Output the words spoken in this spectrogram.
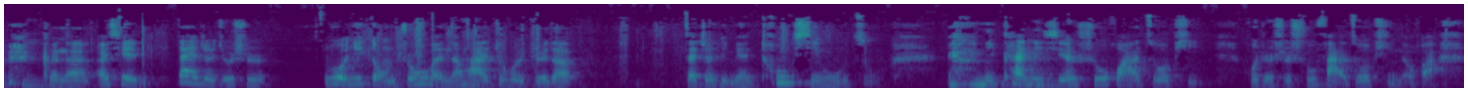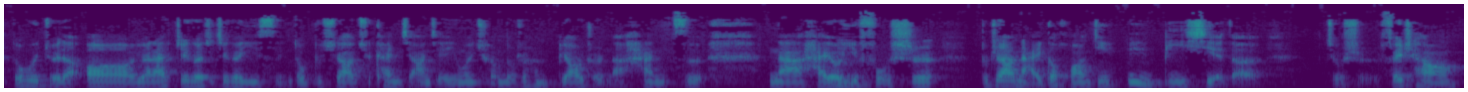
可能，而且带着就是，如果你懂中文的话，就会觉得在这里面通行无阻。你看那些书画作品。或者是书法作品的话，都会觉得哦，原来这个是这个意思，你都不需要去看讲解，因为全部都是很标准的汉字。那还有一幅是不知道哪一个皇帝御笔写的，就是非常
